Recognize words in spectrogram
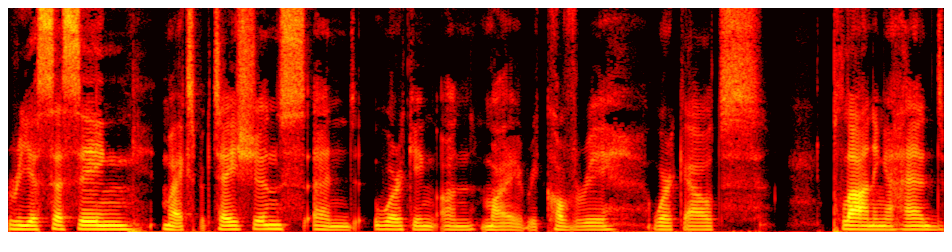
reassessing my expectations and working on my recovery workouts planning ahead,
